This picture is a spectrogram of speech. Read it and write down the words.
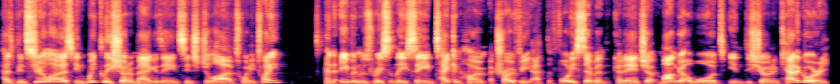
has been serialized in Weekly Shonen Magazine since July of 2020, and even was recently seen taking home a trophy at the 47th Kodansha Manga Awards in the Shonen category.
